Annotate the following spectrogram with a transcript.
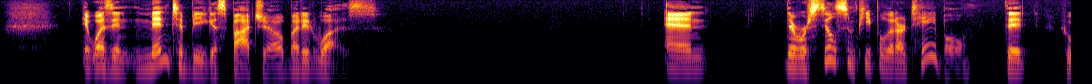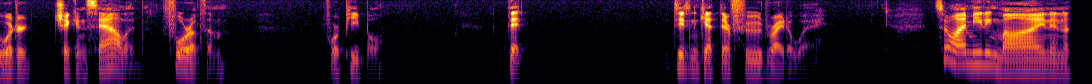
it wasn't meant to be gazpacho, but it was. And there were still some people at our table that who ordered chicken salad, four of them, four people, that didn't get their food right away. So I'm eating mine, and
